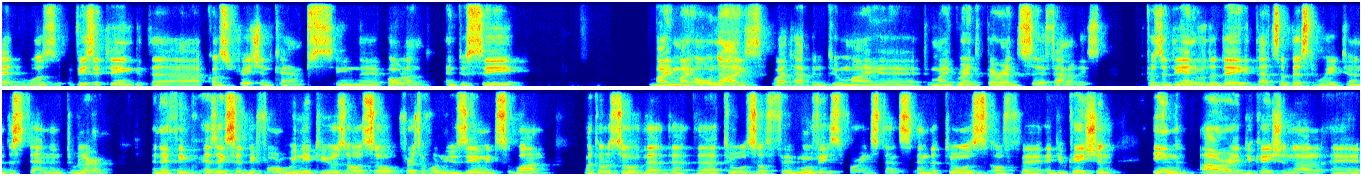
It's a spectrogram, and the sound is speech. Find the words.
had was visiting the concentration camps in uh, Poland and to see by my own eyes what happened to my uh, to my grandparents' families because at the end of the day that's the best way to understand and to learn. And i think as i said before we need to use also first of all museum it's one but also the, the, the tools of uh, movies for instance and the tools of uh, education in our educational uh,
